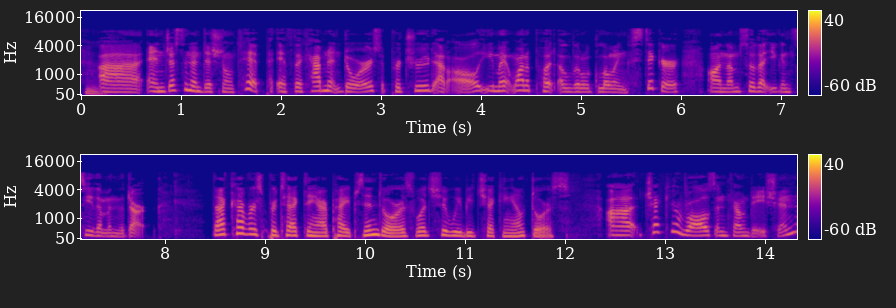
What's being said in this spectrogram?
Hmm. Uh, and just an additional tip if the cabinet doors protrude at all, you might want to put a little glowing sticker on them so that you can see them in the dark. That covers protecting our pipes indoors. What should we be checking outdoors? Uh, check your walls and foundation.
